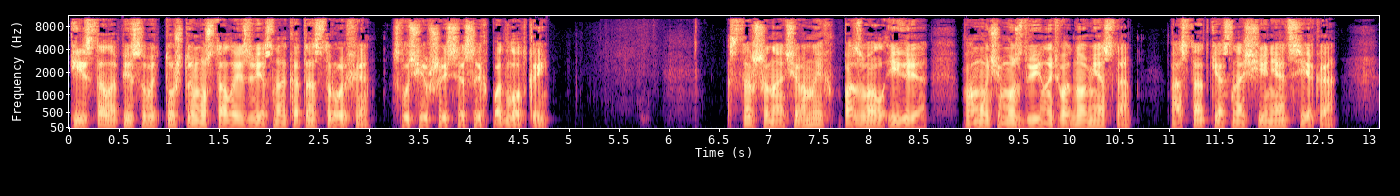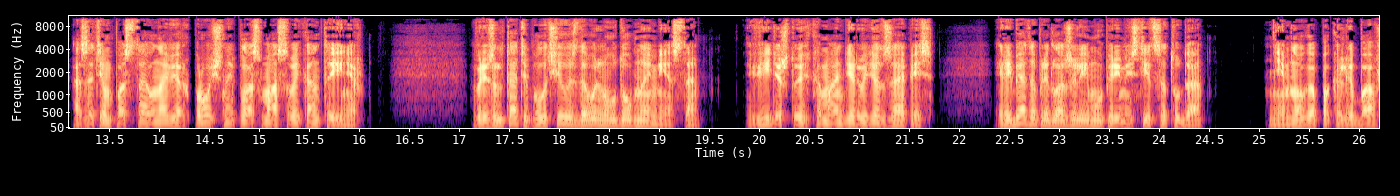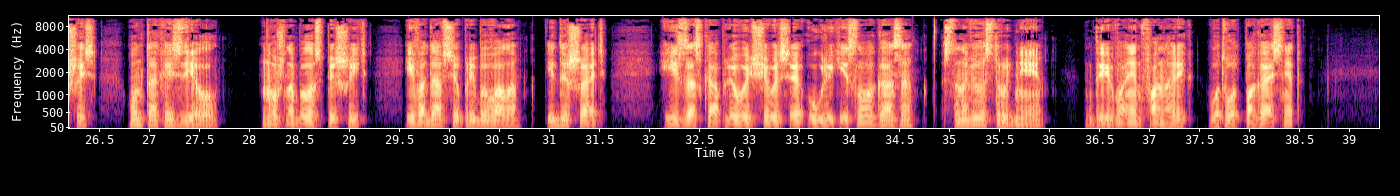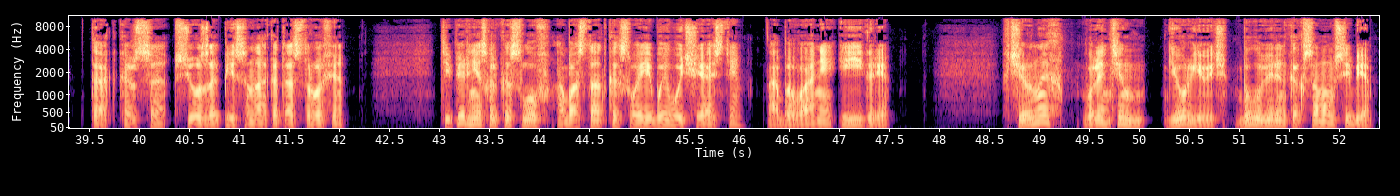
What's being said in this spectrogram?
и стал описывать то, что ему стало известно о катастрофе, случившейся с их подлодкой. Старшина Черных позвал Игоря помочь ему сдвинуть в одно место остатки оснащения отсека, а затем поставил наверх прочный пластмассовый контейнер. В результате получилось довольно удобное место. Видя, что их командир ведет запись, ребята предложили ему переместиться туда. Немного поколебавшись, он так и сделал. Нужно было спешить, и вода все прибывала, и дышать, и из-за скапливающегося углекислого газа становилось труднее да и Ванин фонарик вот-вот погаснет. Так, кажется, все записано о катастрофе. Теперь несколько слов об остатках своей боевой части, об Иване и Игоре. В Черных Валентин Георгиевич был уверен как в самом себе.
